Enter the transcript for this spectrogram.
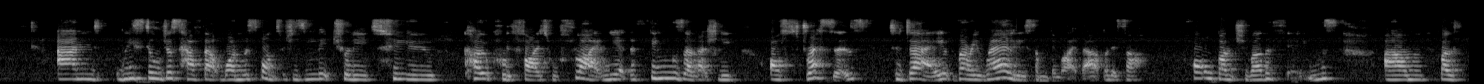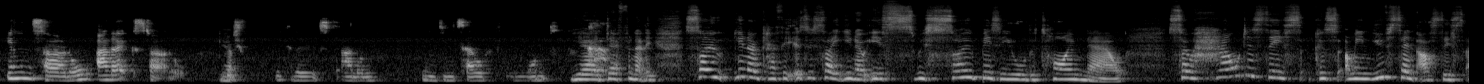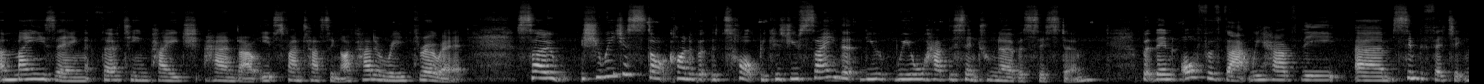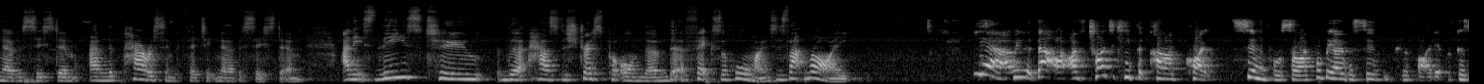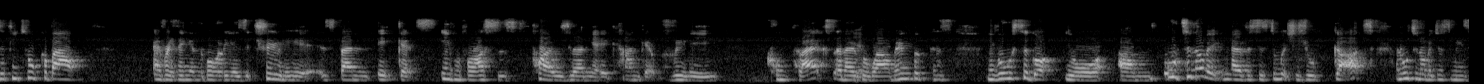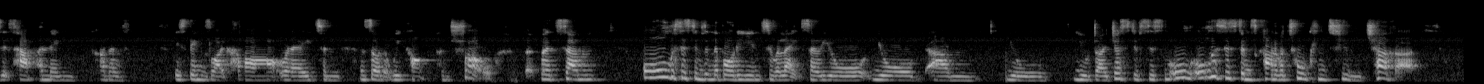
and we still just have that one response, which is literally to cope with fight or flight. And yet the things that actually are stressors today, very rarely something like that, but it's a whole bunch of other things, um, both internal and external, yep. which we can expand on in detail if you want. Yeah, definitely. So, you know, Kathy, as you say, you know, it's we're so busy all the time now. So, how does this? Because I mean, you've sent us this amazing thirteen-page handout. It's fantastic. I've had a read through it. So, should we just start kind of at the top because you say that you we all have the central nervous system, but then off of that we have the um, sympathetic nervous system and the parasympathetic nervous system, and it's these two that has the stress put on them that affects the hormones. Is that right? Yeah, I mean that I've tried to keep it kind of quite simple, so I probably oversimplified it because if you talk about everything in the body as it truly is, then it gets, even for us as pros learning it, it can get really complex and overwhelming yeah. because you've also got your um, autonomic nervous system, which is your gut, and autonomic just means it's happening kind of is things like heart rate and, and so on that we can't control. But, but um, all the systems in the body interrelate. So your your um, your your digestive system, all, all the systems kind of are talking to each other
